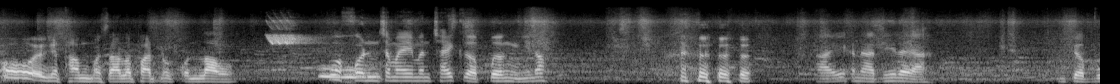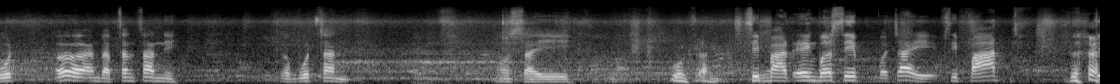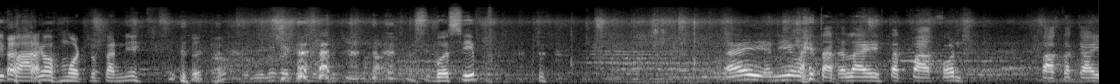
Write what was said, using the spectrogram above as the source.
โอ้ยก็ทำมาสารพัดของคนเรา พวกคนทำไมมันใช้เกือบเปลืองอย่างนี้เนาะขายขนาดนี้เลยอะมันเกือบบูทเออ อันแบบสั้น ๆ นี่ เกือบบูทสั้นเอาใส่พูดสั้นสิบบาทเองเบอร์สิบบ่ใจสิบบาทสิบบาทก็หมดแล้วปันนี้ เบอร์สิบ ไออันนี้ไว้ตัดอะไรตัดปากคน ปากตะไคร้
